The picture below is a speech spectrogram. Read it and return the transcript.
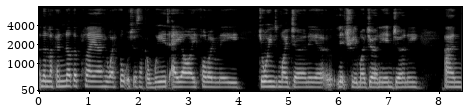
And then like another player who I thought was just like a weird AI following me joined my journey uh, literally my journey in journey. And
